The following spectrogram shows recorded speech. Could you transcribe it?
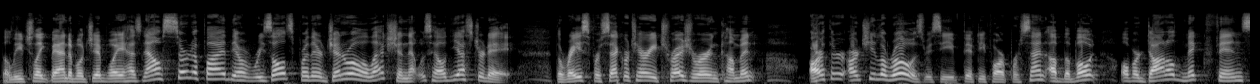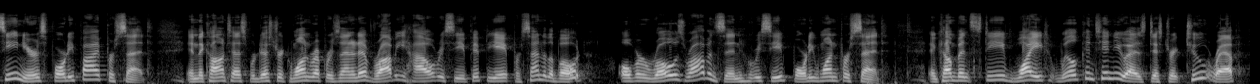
The Leech Lake Band of Ojibwe has now certified the results for their general election that was held yesterday. The race for Secretary Treasurer incumbent Arthur Archie LaRose received 54% of the vote over Donald McFinn Sr.'s 45%. In the contest for District 1 Representative, Robbie Howe received 58% of the vote over Rose Robinson, who received 41%. Incumbent Steve White will continue as District 2 rep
